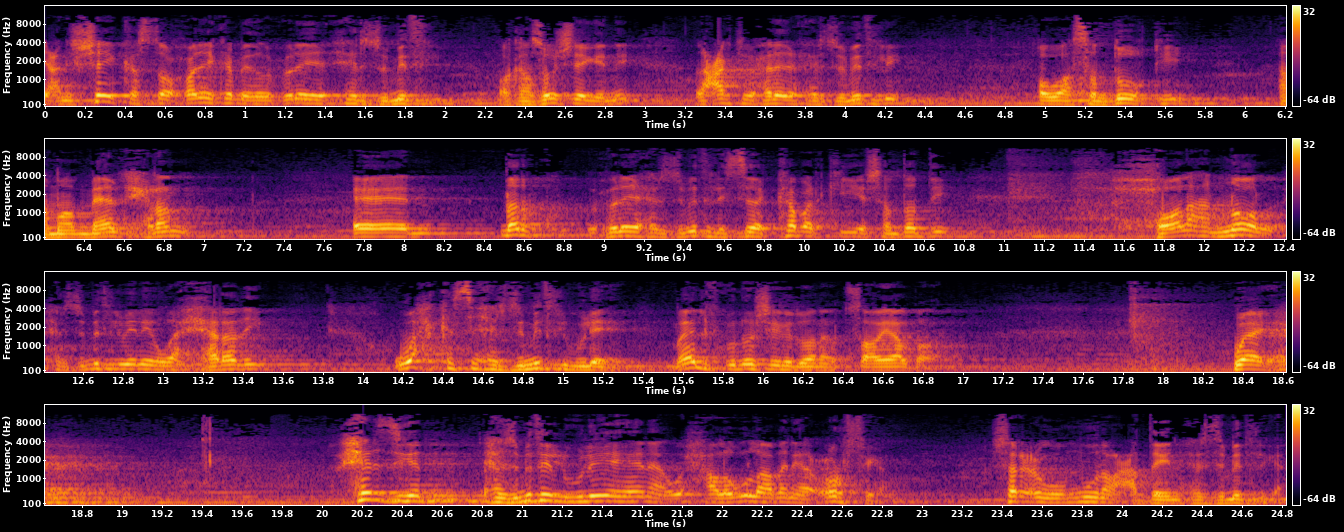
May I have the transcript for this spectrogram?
Yani shay kasta oo xoolihii ka mida wuxuu leeyahay xirzu mili waa kaan soo sheegaynay lacagtu waxay leedahay xirzu mili oo waa sanduuqii ama meel xidhan dharku wuxuu leeyahay xirzu mili sida kabarhkii iyo shandadii. Xoolaha nool xirzu mili bay leeyihiin waa xeradii wax ka sixirsa mil buu leeyahay. Mualifku noo sheegi doonaa tusaalayaal badan. Waaya xirzigan xirsimil lagu leeyahayna waxaa lagu laabanaya curfiga. Sharcigu muuna caddayn xirsimiliga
